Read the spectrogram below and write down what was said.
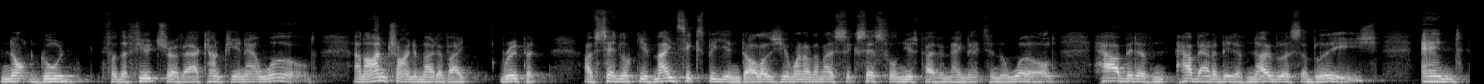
not good for the future of our country and our world. And I'm trying to motivate Rupert I've said, look, you've made $6 billion. You're one of the most successful newspaper magnates in the world. How, bit of, how about a bit of noblesse oblige and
